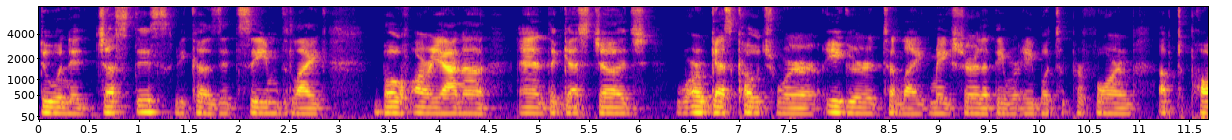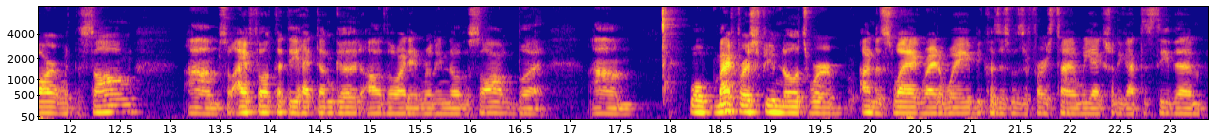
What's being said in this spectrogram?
doing it justice because it seemed like both Ariana and the guest judge or guest coach were eager to like make sure that they were able to perform up to par with the song. Um, so I felt that they had done good, although I didn't really know the song. But um, well, my first few notes were on the swag right away because this was the first time we actually got to see them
